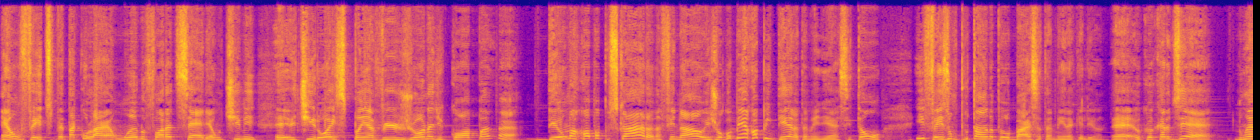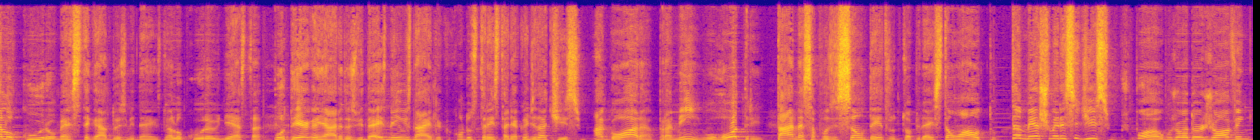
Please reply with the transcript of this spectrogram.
é um feito espetacular, é um ano fora de série, é um time, ele tirou a Espanha virjona de Copa, É. deu uma Copa pros caras na final, e jogou bem a Copa inteira também, Iniesta, então, e fez um puta ano pelo Barça também naquele ano. É, o que eu quero dizer é, não é loucura o Messi ter ganhado 2010, não é loucura o Iniesta poder ganhar em 2010, nem o Snyder, que quando os três estaria candidatíssimo. Agora, pra mim, o Rodri tá nessa posição dentro do top 10 tão alto, também acho merecidíssimo. Porra, um jogador jovem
